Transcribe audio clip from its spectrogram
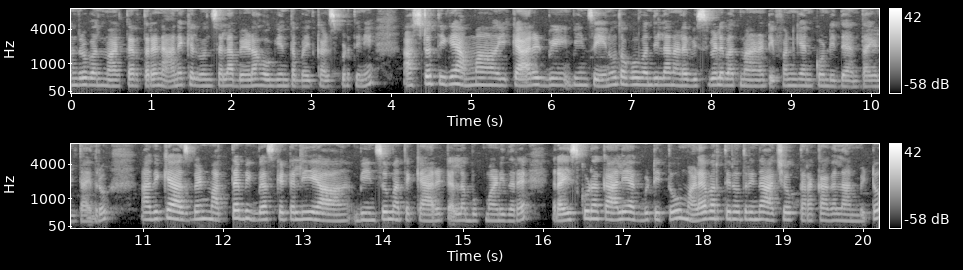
ಅಂದರೂ ಬಂದು ಮಾಡ್ತಾ ಇರ್ತಾರೆ. ನಾನೇ ಕೆಲವೊಂದು ಸಲ ಬೇಡ ಹೋಗಿ ಅಂತ ಬೈದು ಕಳಿಸ್ಬಿಡ್ತೀನಿ. ಅಷ್ಟೊತ್ತಿಗೆ ಅಮ್ಮ ಈ ಕ್ಯಾರೆಟ್ ಬೀ, ಬೀನ್ಸ್ ಏನೂ ತೊಗೊಬಂದಿಲ್ಲ. ನಾಳೆ ಬಿಸಿಬೇಳೆ ಭಾತ್ ಮಾಡೋಣ, ಟಿಫನ್ಗೆ ಅಂದ್ಕೊಂಡಿದ್ದೆ ಅಂತ ಹೇಳ್ತಾ ಇದ್ರು. ಅದಕ್ಕೆ ಹಸ್ಬೆಂಡ್ ಮತ್ತೆ ಬಿಗ್ ಬಾಸ್ಕೆಟಲ್ಲಿ ಬೀನ್ಸು ಮತ್ತು ಕ್ಯಾರೆಟ್ ಎಲ್ಲ ಬುಕ್ ಮಾಡಿದ್ದಾರೆ. ರೈಸ್ ಕೂಡ ಖಾಲಿ ಆಗಿಬಿಟ್ಟಿತ್ತು. ಮಳೆ ಬರ್ತಿರೋದ್ರಿಂದ ಆಚೆ ಹೋಗಿ ತರೋಕ್ಕಾಗಲ್ಲ ಅಂದ್ಬಿಟ್ಟು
